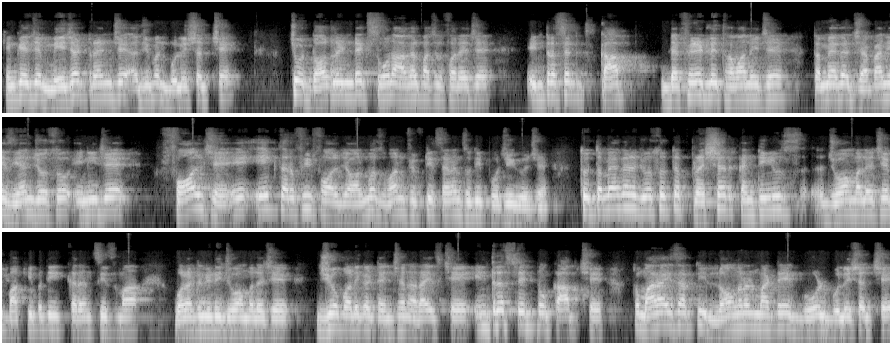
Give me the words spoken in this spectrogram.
કેમ કે જે મેજર ટ્રેન્ડ છે પણ બુલિશ જ છે. જો ડોલર ઇન્ડેક્સ સોના આગળ પાછળ ફરે છે ઇન્ટરેસ્ટ કાપ ડેફિનેટલી થવાની છે. તમે અગર જાપાનીઝ યન જોશો, એની જે ફોલ છે, એ એક તરફી ફોલ છે ઓલમોસ્ટ વન ફિફ્ટી સેવન સુધી પહોંચી ગયું છે. તો તમે અગર જોશો તો પ્રેશર કન્ટિન્યુઅસ જોવા મળે છે. બાકી બધી કરન્સીઝમાં વોલેટિલિટી જોવા મળે છે. જીઓપોલિટિકલ ટેન્શન અરાઇઝ છે. ઇન્ટરેસ્ટ રેટનો કાપ છે. તો મારા હિસાબથી લોંગ રન માટે ગોલ્ડ બુલિશ જ છે.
